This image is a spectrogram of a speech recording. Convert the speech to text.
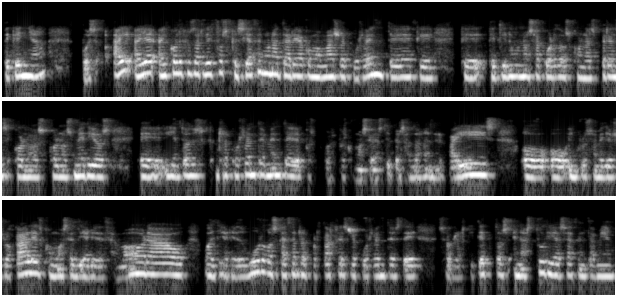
pequeña, pues hay, hay, hay, colegios de arquitectos que sí hacen una tarea como más recurrente, que, que, tienen unos acuerdos con, las con, los, con los medios eh, y entonces recurrentemente, pues, pues, pues, como sea, estoy pensando en el país o, o, incluso medios locales como es el Diario de Zamora o, o, el Diario de Burgos, que hacen reportajes recurrentes de, sobre arquitectos. En Asturias se hacen también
